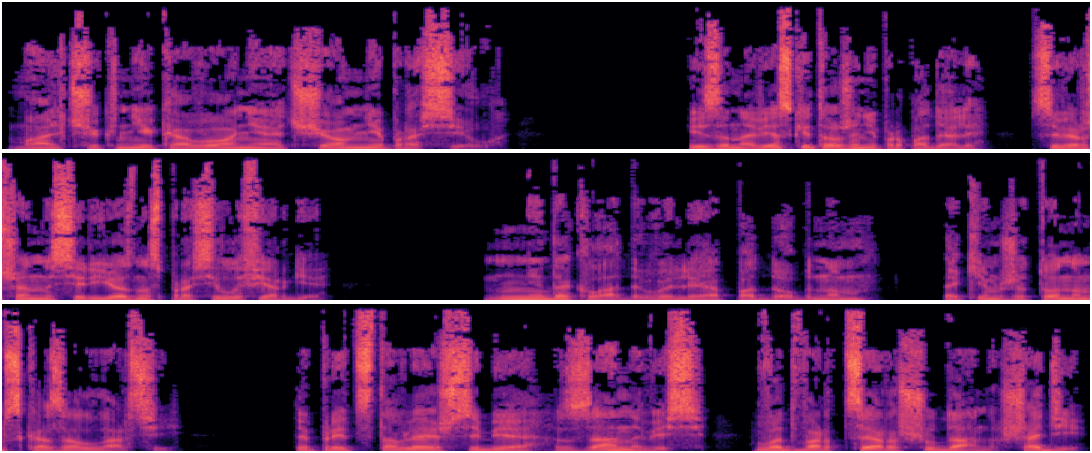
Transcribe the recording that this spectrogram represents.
Мальчик никого ни о чем не просил. «И занавески тоже не пропадали?» — совершенно серьезно спросила Ферги. «Не докладывали о подобном», — таким же тоном сказал Ларсий. «Ты представляешь себе занавесь во дворце Рашудана, Шади?»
